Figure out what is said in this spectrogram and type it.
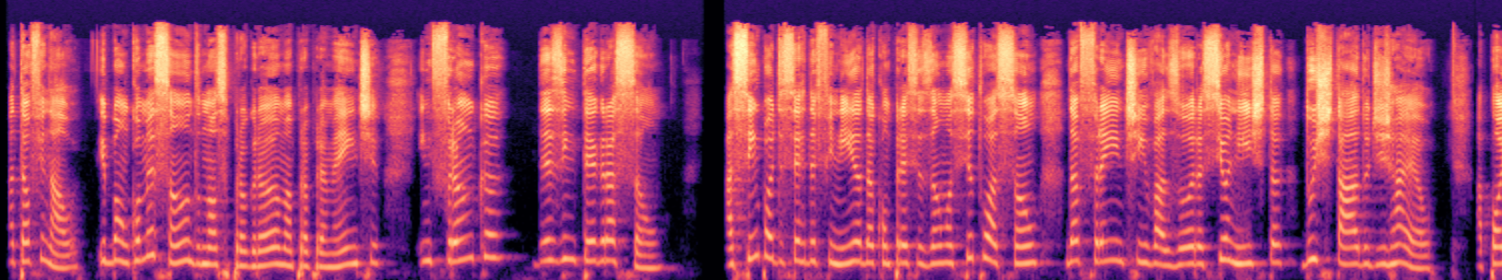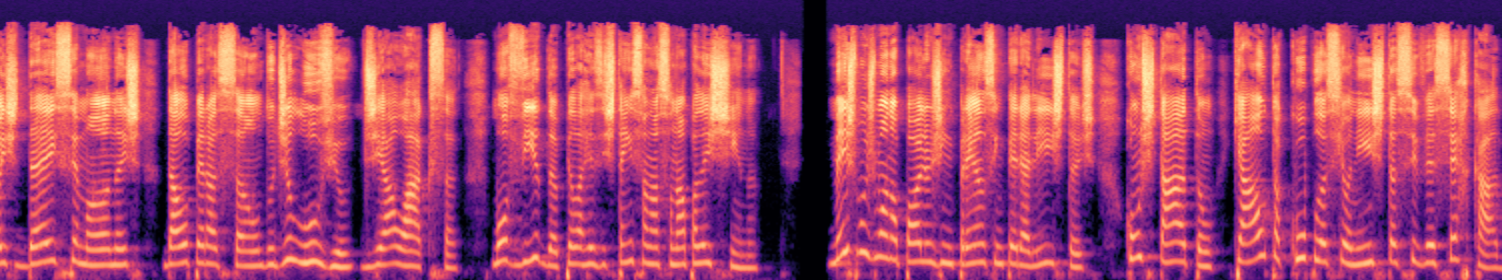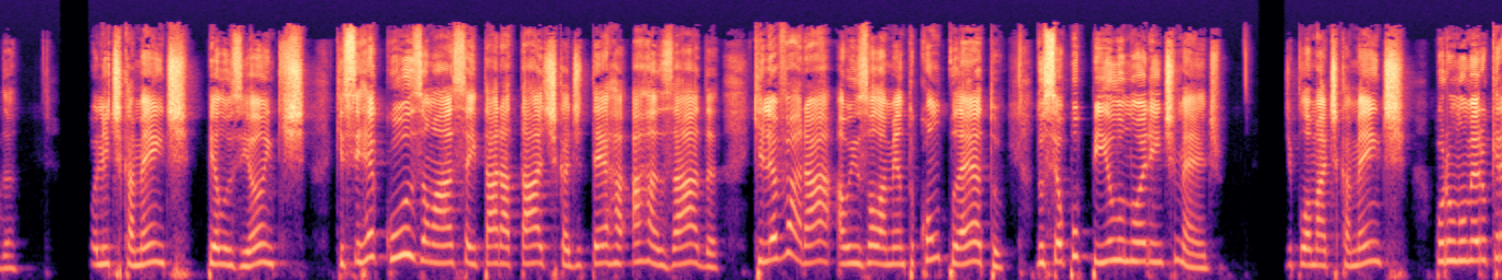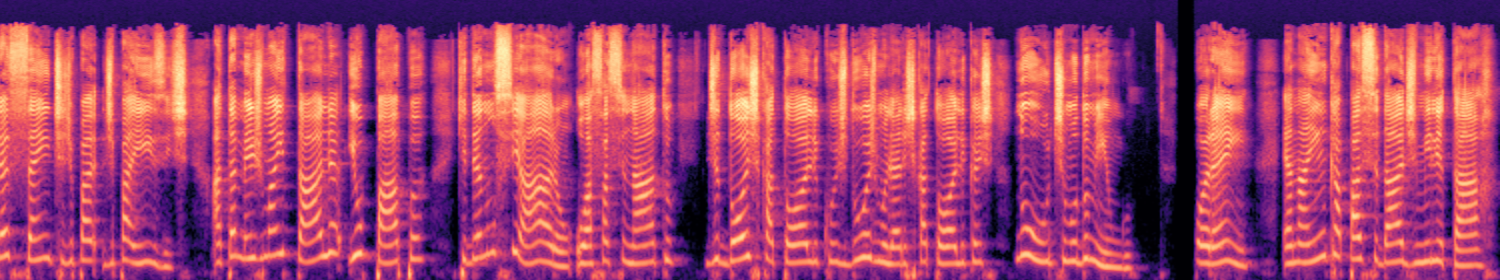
até o final. E, bom, começando o nosso programa propriamente, em franca desintegração. Assim pode ser definida com precisão a situação da frente invasora sionista do Estado de Israel, após dez semanas da operação do dilúvio de Al-Aqsa, movida pela resistência nacional palestina. Mesmo os monopólios de imprensa imperialistas constatam que a alta cúpula sionista se vê cercada. Politicamente, pelos Yankees, que se recusam a aceitar a tática de terra arrasada que levará ao isolamento completo do seu pupilo no Oriente Médio. Diplomaticamente, por um número crescente de, pa de países, até mesmo a Itália e o Papa, que denunciaram o assassinato de dois católicos, duas mulheres católicas, no último domingo. Porém, é na incapacidade militar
